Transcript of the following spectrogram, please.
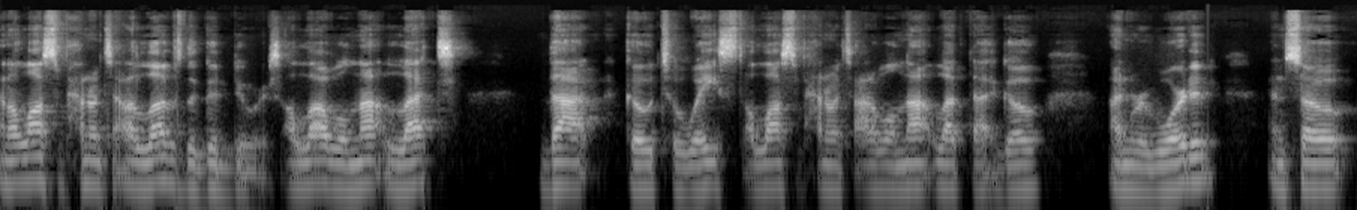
and Allah subhanahu wa ta'ala loves the good doers Allah will not let that go to waste. Allah subhanahu wa ta'ala will not let that go unrewarded. And so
